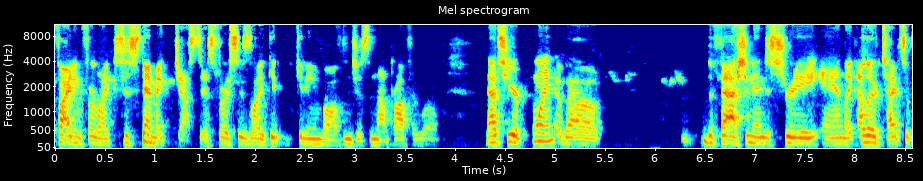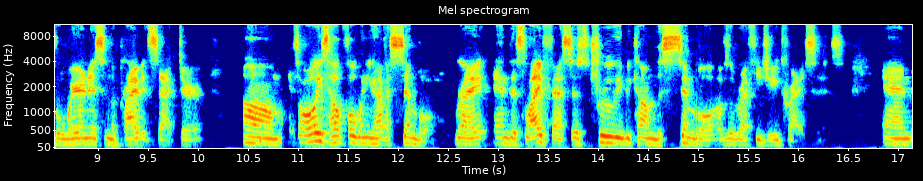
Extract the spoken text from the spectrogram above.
fighting for like systemic justice versus like get, getting involved in just the nonprofit world. Now, to your point about the fashion industry and like other types of awareness in the private sector, um, it's always helpful when you have a symbol, right? And this Life Vest has truly become the symbol of the refugee crisis, and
